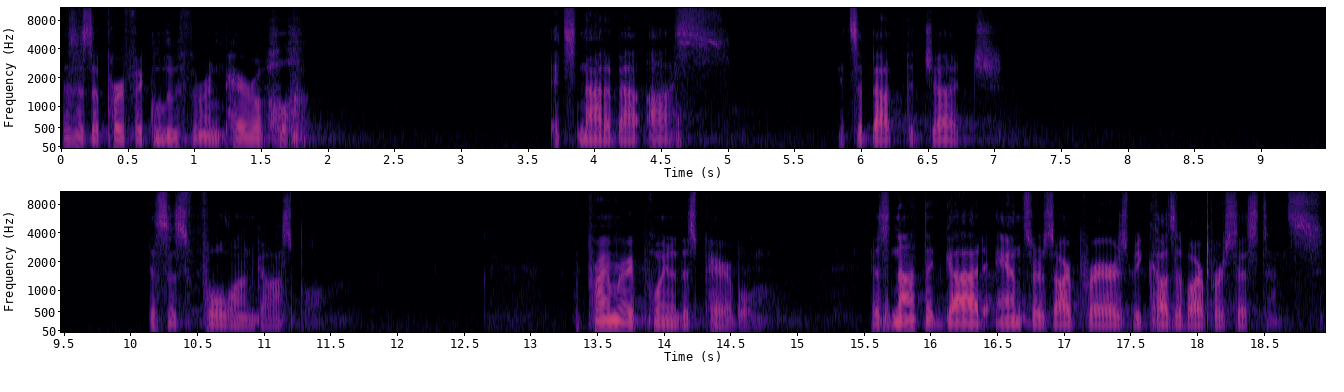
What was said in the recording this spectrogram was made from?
This is a perfect Lutheran parable. It's not about us, it's about the judge. This is full on gospel. The primary point of this parable is not that God answers our prayers because of our persistence.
